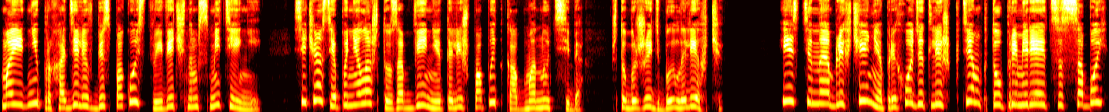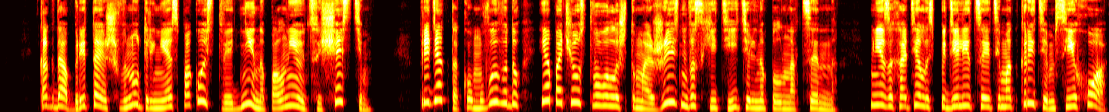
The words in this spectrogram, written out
Мои дни проходили в беспокойстве и вечном смятении. Сейчас я поняла, что забвение — это лишь попытка обмануть себя, чтобы жить было легче. Истинное облегчение приходит лишь к тем, кто примиряется с собой. Когда обретаешь внутреннее спокойствие, дни наполняются счастьем. Придя к такому выводу, я почувствовала, что моя жизнь восхитительно полноценна. Мне захотелось поделиться этим открытием с Ехуа,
